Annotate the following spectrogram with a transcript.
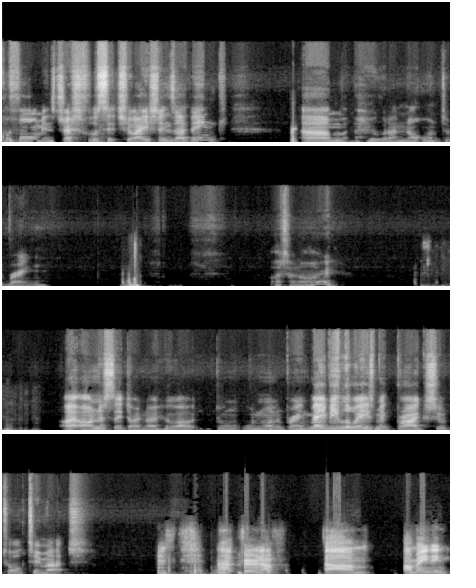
perform in stressful situations. I think. Um, who would I not want to bring? I don't know. I honestly don't know who I wouldn't want to bring. Maybe Louise McBride. because She'll talk too much. uh, fair enough. Um, I mean, in,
